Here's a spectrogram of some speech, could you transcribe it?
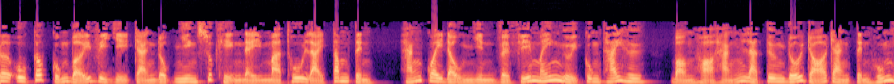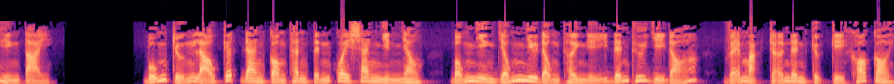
Cơ u cốc cũng bởi vì dị trạng đột nhiên xuất hiện này mà thu lại tâm tình, hắn quay đầu nhìn về phía mấy người cung thái hư, bọn họ hẳn là tương đối rõ ràng tình huống hiện tại. Bốn trưởng lão kết đang còn thanh tĩnh quay sang nhìn nhau, bỗng nhiên giống như đồng thời nghĩ đến thứ gì đó, vẻ mặt trở nên cực kỳ khó coi.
